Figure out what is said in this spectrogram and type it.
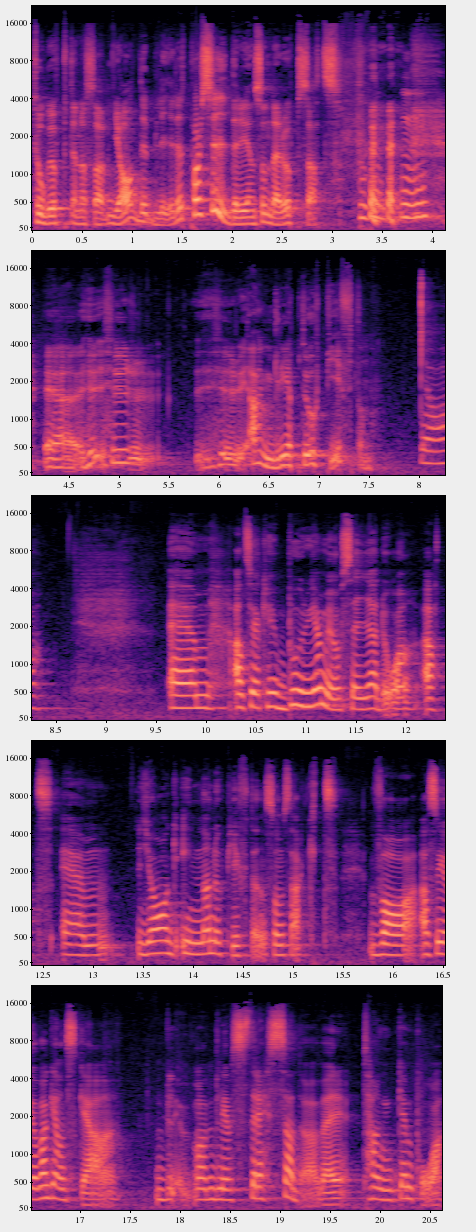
tog upp den och sa ja, det blir ett par sidor i en sån där uppsats. eh, hur, hur, hur angrep du uppgiften? Ja. Um, alltså jag kan ju börja med att säga då att ehm, jag innan uppgiften som sagt var, alltså jag var ganska, blev stressad över tanken på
